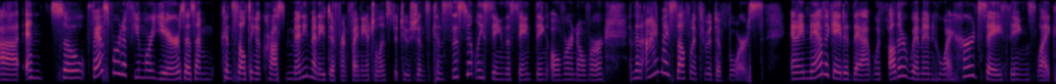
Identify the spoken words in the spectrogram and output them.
Uh, and so, fast forward a few more years as I'm consulting across many, many different financial institutions, consistently seeing the same thing over and over. And then I myself went through a divorce and I navigated that with other women who I heard say things like,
